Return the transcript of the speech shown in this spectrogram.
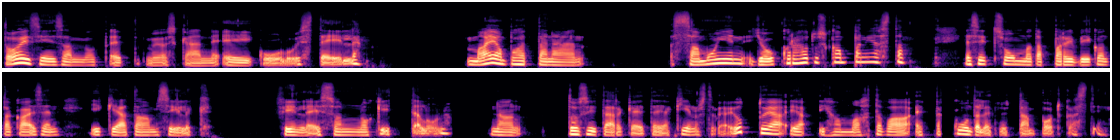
toisiinsa, mutta että myöskään ne ei kuuluisi teille. Mä aion puhua tänään Samuin joukkorahoituskampanjasta ja sitten summata parin viikon takaisen Ikea Tam Silk Finlayson nokittelun. Nämä on tosi tärkeitä ja kiinnostavia juttuja ja ihan mahtavaa, että kuuntelet nyt tämän podcastin.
